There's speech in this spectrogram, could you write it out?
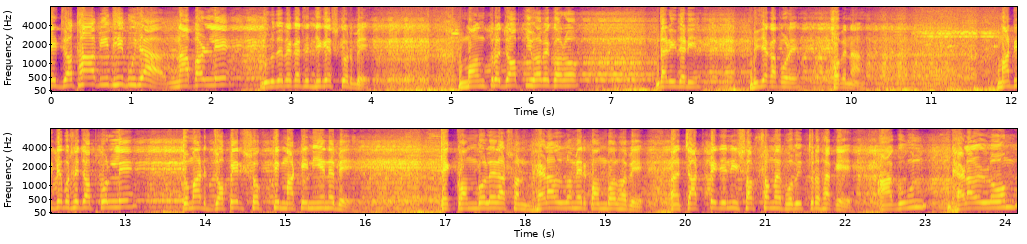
এই যথাবিধি পূজা না পারলে গুরুদেবের কাছে জিজ্ঞেস করবে, মন্ত্র জপ কীভাবে করো? দাঁড়িয়ে দাঁড়িয়ে, ভিজা কাপড়ে, হবে না। মাটিতে বসে জপ করলে তোমার জপের শক্তি মাটি নিয়ে নেবে। তে কম্বলের আসন ভেড়াল লোমের কম্বল হবে। চারটে জিনিস সবসময় পবিত্র থাকে। আগুন ভেড়াল লোম,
